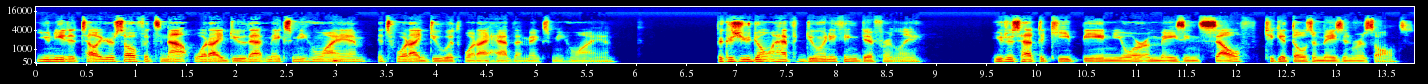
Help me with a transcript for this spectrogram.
you need to tell yourself, it's not what I do that makes me who I am. It's what I do with what I have that makes me who I am. Because you don't have to do anything differently. You just have to keep being your amazing self to get those amazing results.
